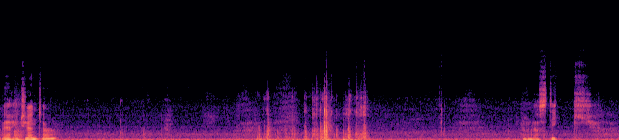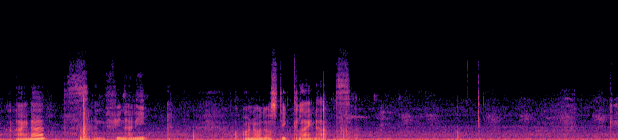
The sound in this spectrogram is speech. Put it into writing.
very gentle. Another stick like that, and finally another stick like that. Okay.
